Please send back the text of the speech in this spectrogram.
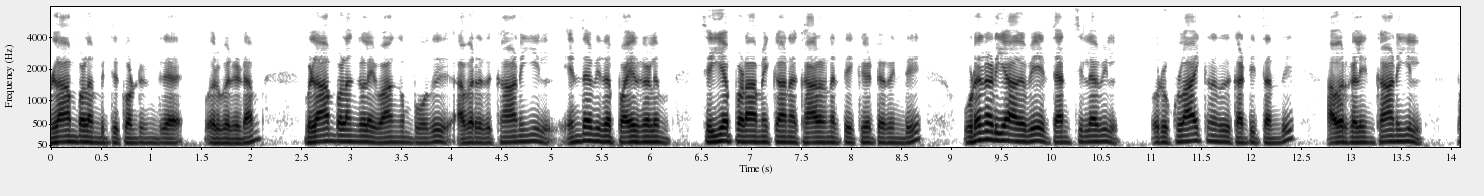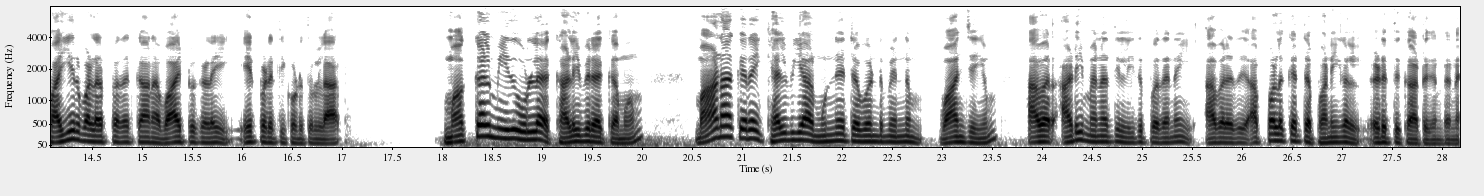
விளாம்பழம் விற்று கொண்டிருந்த ஒருவரிடம் விளாம்பழங்களை வாங்கும்போது அவரது காணியில் எந்தவித பயிர்களும் செய்யப்படாமைக்கான காரணத்தை கேட்டறிந்து உடனடியாகவே தன் சிலவில் ஒரு குழாய் கிணறு கட்டித்தந்து அவர்களின் காணியில் பயிர் வளர்ப்பதற்கான வாய்ப்புகளை ஏற்படுத்தி கொடுத்துள்ளார். மக்கள் மீது உள்ள கழிவிறக்கமும் மாணாக்கரை கல்வியால் முன்னேற்ற வேண்டும் என்னும் வாஞ்சையும் அவர் அடிமனத்தில் இருப்பதனை அவரது அப்பழுக்கற்ற பணிகள் எடுத்து காட்டுகின்றன.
